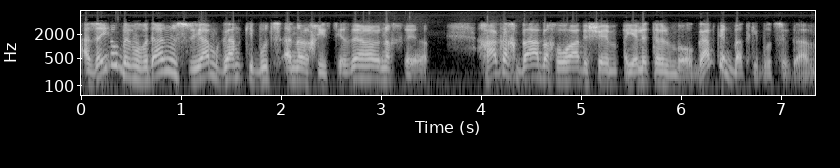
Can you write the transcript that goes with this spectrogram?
אז היינו במובן מסוים גם קיבוץ אנרכיסטי, זה רעיון אחר. אחר כך באה בחורה בשם איילת אלמוג, גם כן בת קיבוץ אגב,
